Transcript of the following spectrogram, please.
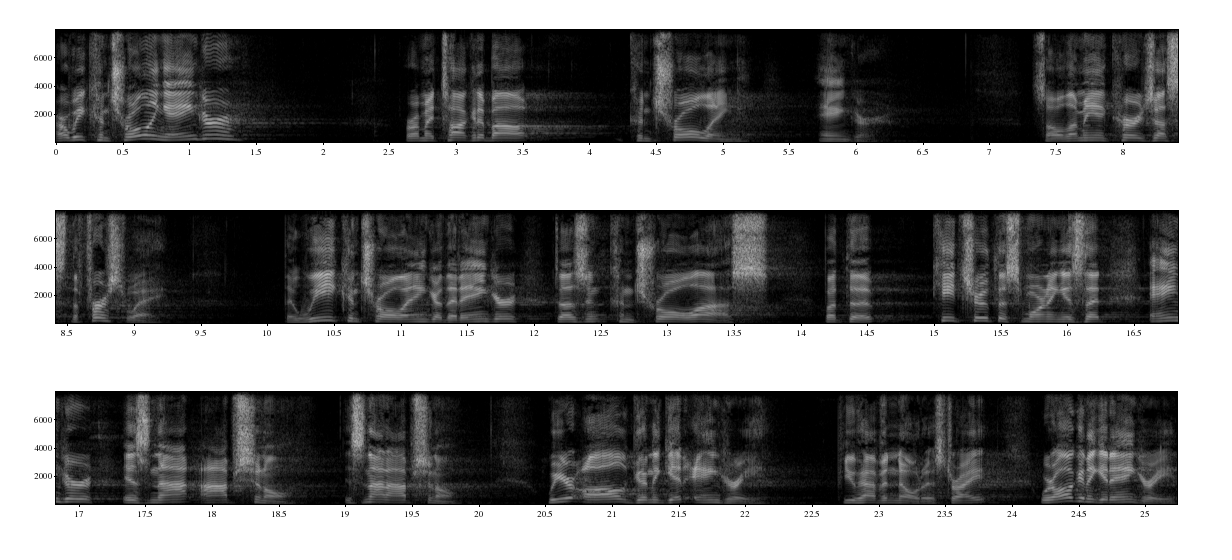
are we controlling anger? Or am I talking about controlling anger? So let me encourage us the first way that we control anger, that anger doesn't control us. But the key truth this morning is that anger is not optional. It's not optional. We are all going to get angry if you haven't noticed, right? We're all going to get angry.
